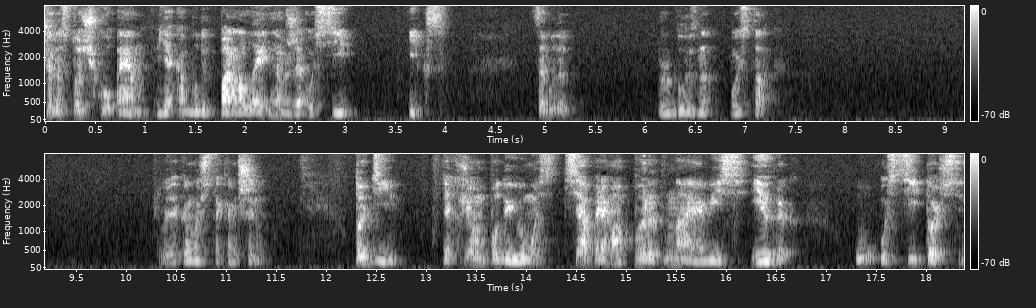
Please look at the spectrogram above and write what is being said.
через точку М, яка буде паралельна вже осі Х. Це буде приблизно ось так. Тобто якимось таким чином. Тоді, якщо ми подивимось, ця пряма перетинає вісь Y у ось цій точці.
